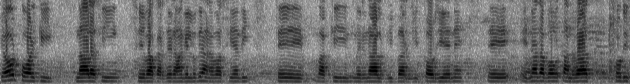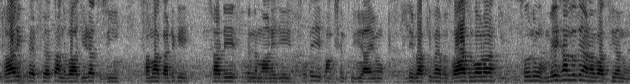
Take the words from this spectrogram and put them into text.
ਪਿਓਰ ਕੁਆਲਿਟੀ ਨਾਲ ਅਸੀਂ ਸੇਵਾ ਕਰਦੇ ਰਹਾਂਗੇ ਲੁਧਿਆਣਾ ਵਾਸੀਆਂ ਦੀ ਤੇ ਬਾਕੀ ਮੇਰੇ ਨਾਲ ਬੀਬਾ ਰਣਜੀਤ ਕੌਰ ਜੀ ਨੇ। ਤੇ ਇਹਨਾਂ ਦਾ ਬਹੁਤ ਧੰਨਵਾਦ। ਤੁਹਾਡੀ ਸਾਰੀ ਪ੍ਰੈਸ ਦਾ ਧੰਨਵਾਦ ਜਿਹੜਾ ਤੁਸੀਂ ਸਮਾਂ ਕੱਢ ਕੇ ਸਾਡੇ ਇਸ ਨਿਮਾਣੇ ਜਿਹੇ ਛੋਟੇ ਜਿਹੇ ਫੰਕਸ਼ਨ ਤੁਸੀਂ ਆਏ ਹੋ ਤੇ ਬਾਕੀ ਮੈਂ ਵਿਸ਼ਵਾਸ ਦਿਵਾਉਣਾ ਤੁਹਾਨੂੰ ਹਮੇਸ਼ਾ ਲੁਧਿਆਣਾ ਵਾਸੀਆਂ ਨੂੰ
